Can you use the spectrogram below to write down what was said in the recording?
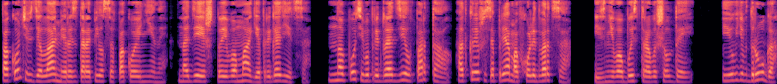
Покончив с делами, разоторопился в покое Нины, надеясь, что его магия пригодится. Но путь ему преградил портал, открывшийся прямо в холле дворца. Из него быстро вышел Дэй и, увидев друга,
